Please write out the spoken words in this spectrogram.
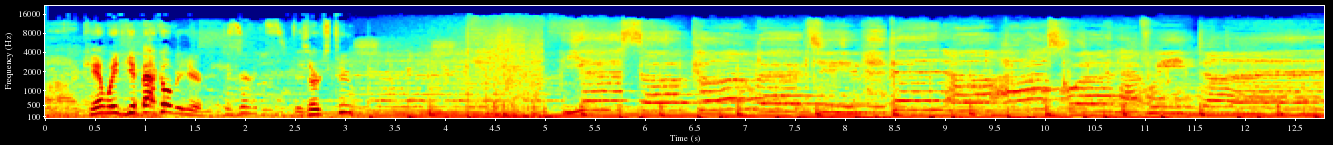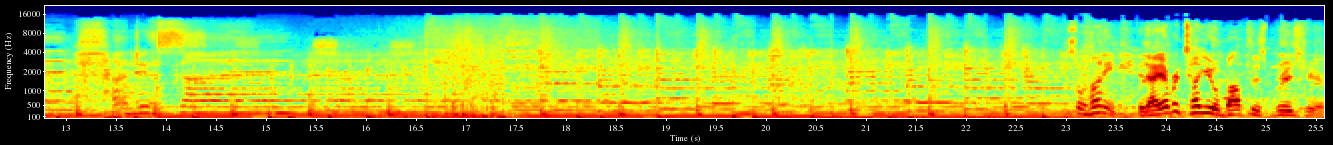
Uh, can't wait to get back over here. Desserts. Desserts too. Yes, So honey, did I ever tell you about this bridge here?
